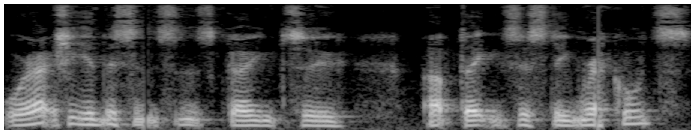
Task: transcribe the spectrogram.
we're actually in this instance going to update existing records.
